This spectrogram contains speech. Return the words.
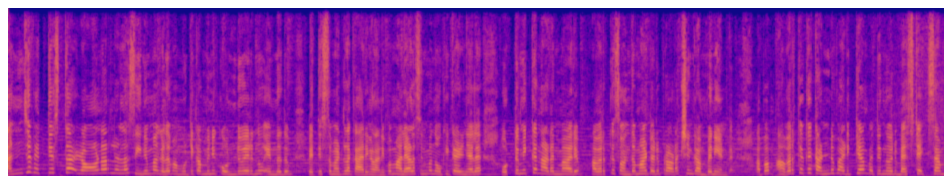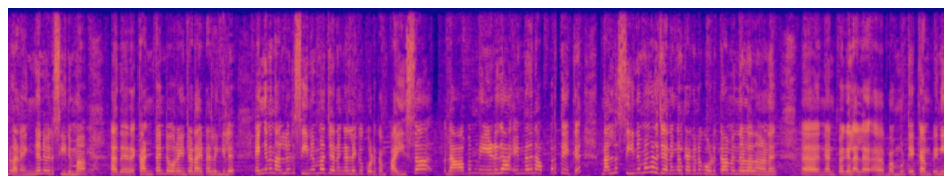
അഞ്ച് വ്യത്യസ്ത റോണറിലുള്ള സിനിമകൾ മമ്മൂട്ടി കമ്പനി കൊണ്ടുവരുന്നു എന്നതും വ്യത്യസ്തമായിട്ടുള്ള കാര്യങ്ങളാണ്. ഇപ്പം മലയാള സിനിമ നോക്കിക്കഴിഞ്ഞാൽ ഒട്ടുമിക്ക നടന്മാരും അവർക്ക് സ്വന്തമായിട്ടൊരു പ്രൊഡക്ഷൻ കമ്പനി ഉണ്ട്. അപ്പം അവർക്കൊക്കെ കണ്ടു പഠിക്കാൻ പറ്റുന്ന ഒരു ബെസ്റ്റ് എക്സാമ്പിളാണ് എങ്ങനെ ഒരു സിനിമ അതെ അതെ കണ്ടന്റ് ഓറിയന്റഡ് ആയിട്ട് അല്ലെങ്കിൽ എങ്ങനെ നല്ലൊരു സിനിമ ജനങ്ങളിലേക്ക് കൊടുക്കാം. പൈസ ലാഭം നേടുക എന്നതിനപ്പുറത്തേക്ക് നല്ല സിനിമകൾ ജനങ്ങൾക്ക് അങ്ങനെ കൊടുക്കാം എന്നുള്ളതാണ് നൻപകൽ അല്ല മമ്മൂട്ടി കമ്പനി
